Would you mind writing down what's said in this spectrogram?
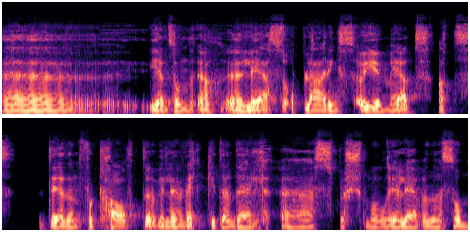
uh, i en sånn ja, leseopplæringsøyemed, at det den fortalte, ville vekket en del eh, spørsmål i elevene som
